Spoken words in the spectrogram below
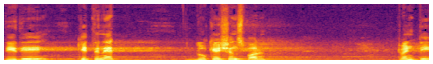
दीदी कितने लोकेशंस पर? ट्वेंटी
